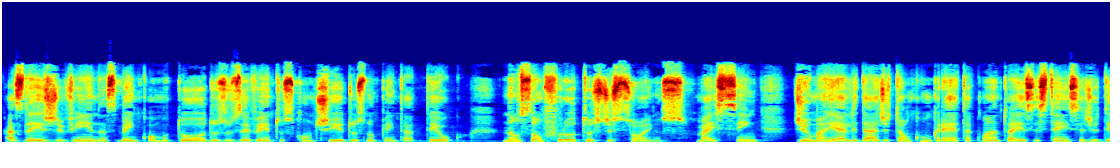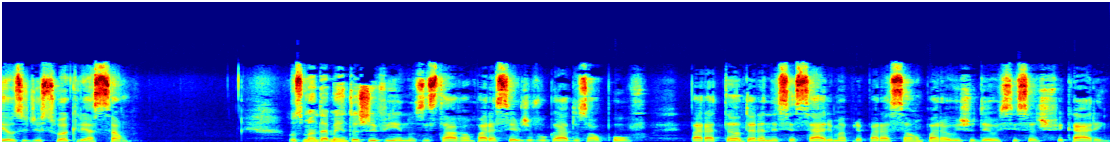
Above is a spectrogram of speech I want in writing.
As leis divinas, bem como todos os eventos contidos no Pentateuco, não são frutos de sonhos, mas sim de uma realidade tão concreta quanto a existência de Deus e de sua criação. Os mandamentos divinos estavam para ser divulgados ao povo. Para tanto, era necessária uma preparação para os judeus se santificarem.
